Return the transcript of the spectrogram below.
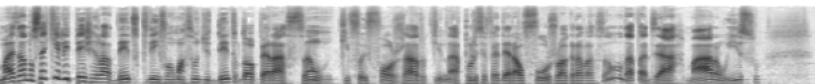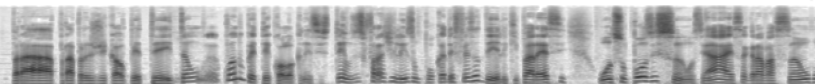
Mas a não ser que ele esteja lá dentro, que tem informação de dentro da operação, que foi forjado, que a Polícia Federal forjou a gravação, não dá para dizer, ah, armaram isso para prejudicar o PT. Então, quando o PT coloca nesses termos, isso fragiliza um pouco a defesa dele, que parece uma suposição, assim, ah, essa gravação,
